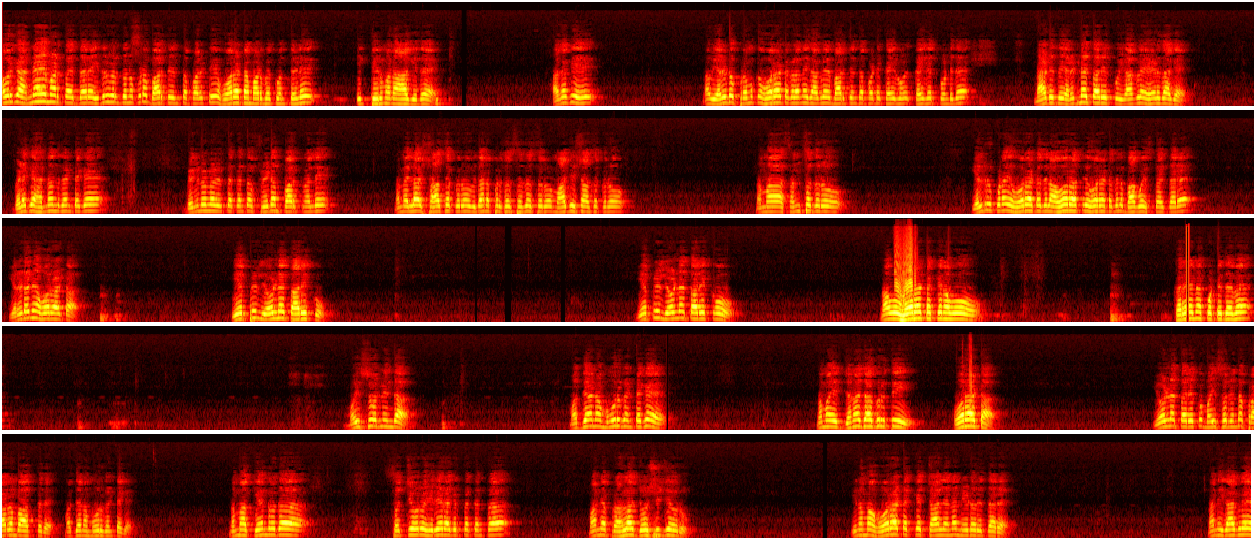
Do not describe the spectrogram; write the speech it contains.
ಅವರಿಗೆ ಅನ್ಯಾಯ ಮಾಡ್ತಾ ಇದ್ದಾರೆ, ಇದ್ರ ವಿರುದ್ಧನೂ ಕೂಡ ಭಾರತೀಯ ಜನತಾ ಪಾರ್ಟಿ ಹೋರಾಟ ಮಾಡಬೇಕು ಅಂತೇಳಿ ಈಗ ತೀರ್ಮಾನ ಆಗಿದೆ. ಹಾಗಾಗಿ ನಾವು ಎರಡು ಪ್ರಮುಖ ಹೋರಾಟಗಳನ್ನು ಈಗಾಗಲೇ ಭಾರತೀಯ ಜನತಾ ಪಾರ್ಟಿ ಕೈ, ಕೈಗೆತ್ತಿಕೊಂಡಿದೆ. ನಾಡಿದ್ದು ಎರಡನೇ ತಾರೀಕು ಈಗಾಗಲೇ ಹೇಳಿದಾಗೆ, ಬೆಳಗ್ಗೆ ಹನ್ನೊಂದು ಗಂಟೆಗೆ ಬೆಂಗಳೂರಿನಲ್ಲಿರ್ತಕ್ಕಂಥ ಫ್ರೀಡಂ ಪಾರ್ಕ್ನಲ್ಲಿ ನಮ್ಮೆಲ್ಲ ಶಾಸಕರು, ವಿಧಾನ ಪರಿಷತ್ ಸದಸ್ಯರು, ಮಾಜಿ ಶಾಸಕರು ನಮ್ಮ ಸಂಸದರು ಎಲ್ಲರೂ ಕೂಡ ಈ ಹೋರಾಟದಲ್ಲಿ ಅಹೋರಾತ್ರಿ ಹೋರಾಟದಲ್ಲಿ ಭಾಗವಹಿಸ್ತಾ ಇದ್ದಾರೆ. ಎರಡನೇ ಹೋರಾಟ ಏಪ್ರಿಲ್ ಏಳನೇ ತಾರೀಕು. ಏಪ್ರಿಲ್ ಏಳನೇ ತಾರೀಕು ನಾವು ಹೋರಾಟಕ್ಕೆ ನಾವು ಕರೆಯನ್ನು ಕೊಟ್ಟಿದ್ದೇವೆ. ಮೈಸೂರಿನಿಂದ ಮಧ್ಯಾಹ್ನ ಮೂರು ಗಂಟೆಗೆ ನಮ್ಮ ಈ ಜನಜಾಗೃತಿ ಹೋರಾಟ ಏಳನೇ ತಾರೀಕು ಮೈಸೂರಿನಿಂದ ಪ್ರಾರಂಭ ಆಗ್ತದೆ ಮಧ್ಯಾಹ್ನ ಮೂರು ಗಂಟೆಗೆ. ನಮ್ಮ ಕೇಂದ್ರದ ಸಚಿವರು, ಹಿರಿಯರಾಗಿರ್ತಕ್ಕಂಥ ಮಾನ್ಯ ಪ್ರಹ್ಲಾದ್ ಜೋಶಿಜಿ ಅವರು ಈ ನಮ್ಮ ಹೋರಾಟಕ್ಕೆ ಚಾಲನೆಯನ್ನು ನೀಡೋರಿದ್ದಾರೆ. ನಾನು ಈಗಾಗಲೇ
